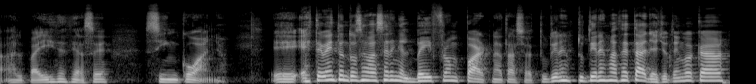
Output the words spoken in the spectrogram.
al país desde hace cinco años. Eh, este evento entonces va a ser en el Bayfront Park, Natasha. ¿Tú tienes, tú tienes más detalles. Yo tengo acá,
